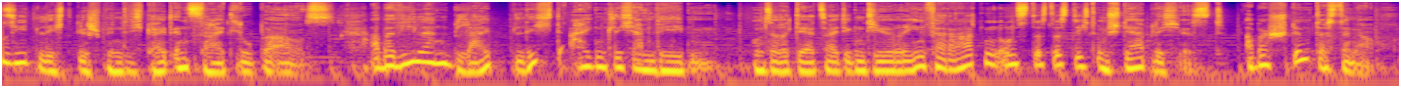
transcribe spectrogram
sieht Lichtgeschwindigkeit in Zeitlupe aus. Aber wie lang bleibt Licht eigentlich am Leben? Unsere derzeitigen Theorien verraten uns, dass das Licht unsterblich ist. Aber stimmt das denn auch?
